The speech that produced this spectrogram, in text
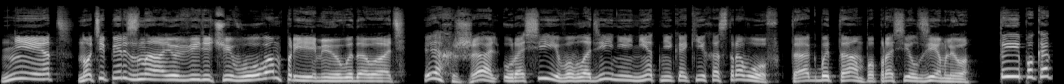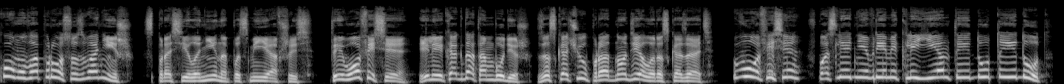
«Нет, но теперь знаю, в виде чего вам премию выдавать. Эх, жаль, у России во владении нет никаких островов. Так бы там попросил землю. «Ты по какому вопросу звонишь?» – спросила Нина, посмеявшись. «Ты в офисе? Или когда там будешь? Заскочу про одно дело рассказать». «В офисе. В последнее время клиенты идут и идут.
